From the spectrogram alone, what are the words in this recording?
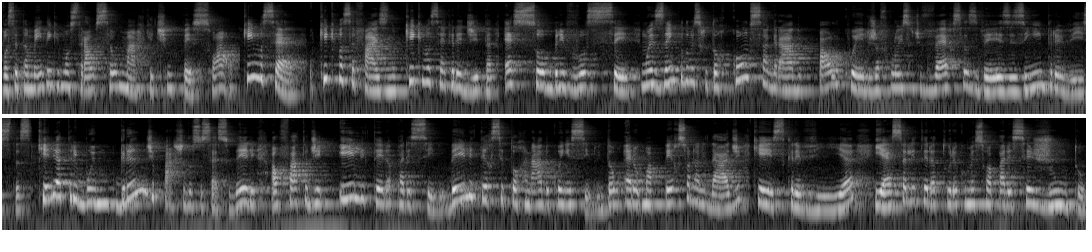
você também tem que mostrar o seu marketing pessoal. Quem você é? O que que você faz? No que que você acredita? É sobre você. Um exemplo de um escritor consagrado, Paulo Coelho, já falou isso diversas vezes em entrevistas, que ele atribui grande parte do sucesso sucesso dele ao fato de ele ter aparecido, dele ter se tornado conhecido. Então era uma personalidade que escrevia e essa literatura começou a aparecer junto.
